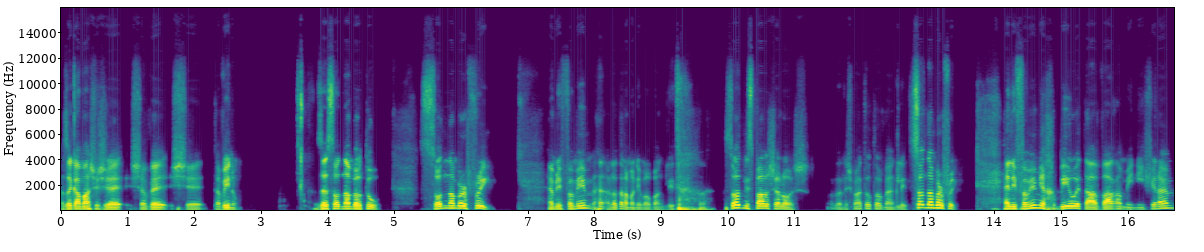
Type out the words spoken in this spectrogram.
אז זה גם משהו ששווה שתבינו. זה סוד number 2. סוד number 3, הם לפעמים, אני לא יודע למה אני אומר באנגלית, סוד מספר 3, זה נשמע יותר טוב באנגלית, סוד number 3. הם לפעמים יחביאו את העבר המיני שלהם,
